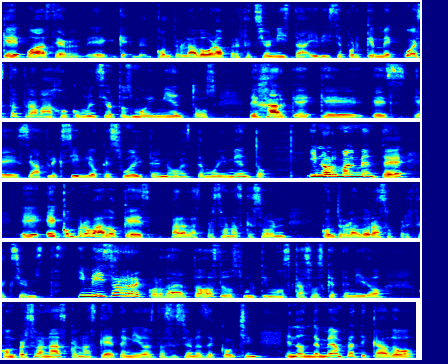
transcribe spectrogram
que pueda ser eh, controladora o perfeccionista y dice, porque me cuesta trabajo como en ciertos movimientos dejar que, que, sea flexible o que suelte, ¿no? Este movimiento. Y normalmente eh, he comprobado que es para las personas que son controladoras o perfeccionistas. Y me hizo recordar todos los últimos casos que he tenido con personas con las que he tenido estas sesiones de coaching, en donde me han platicado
